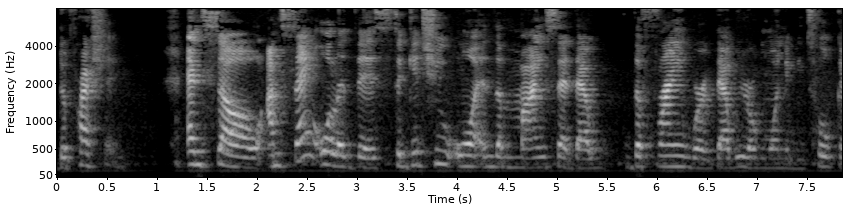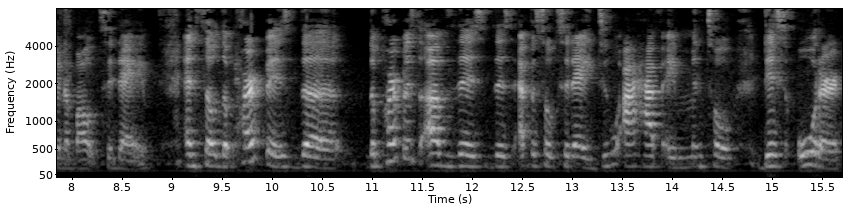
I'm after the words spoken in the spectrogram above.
depression. And so i'm saying all of this to get you on the mindset that the framework that we are going to be talking about today. And so the purpose the the purpose of this this episode today do i have a mental disorder?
